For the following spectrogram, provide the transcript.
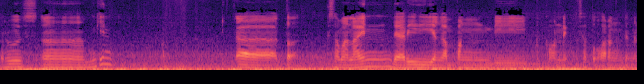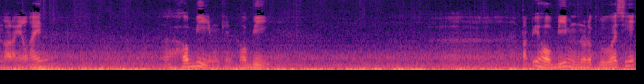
Terus uh, mungkin uh, kesamaan lain dari yang gampang di connect satu orang dengan orang yang lain uh, hobi mungkin hobi uh, tapi hobi menurut gue sih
